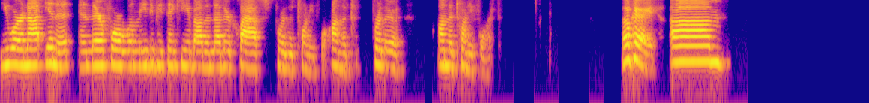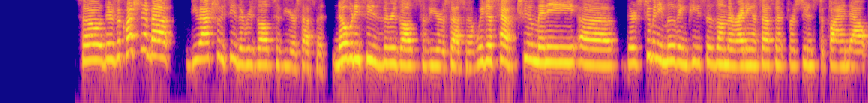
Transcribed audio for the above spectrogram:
you are not in it and therefore will need to be thinking about another class for the 24th on the for the on the 24th. Okay. Um, so there's a question about do you actually see the results of your assessment? Nobody sees the results of your assessment. We just have too many, uh, there's too many moving pieces on the writing assessment for students to find out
